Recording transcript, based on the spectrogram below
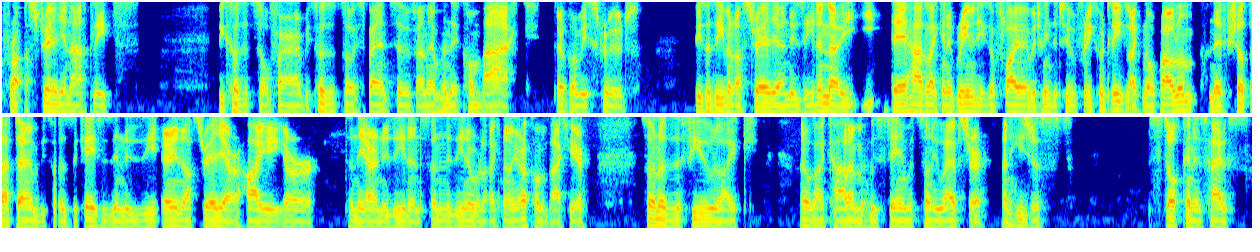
for Australian athletes because it's so far, because it's so expensive, and then when they come back, they're going to be screwed because even Australia and New Zealand now they had like an agreement you could fly between the two frequently, like no problem, and they've shut that down because the cases in New in Australia are higher than they are in New Zealand. So New Zealand were like, no, you're not coming back here. So I know there's a few like I know guy Callum who's staying with Sonny Webster, and he's just stuck in his house.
